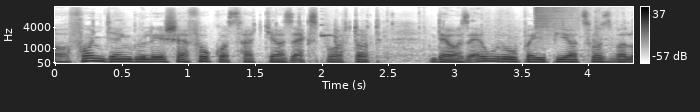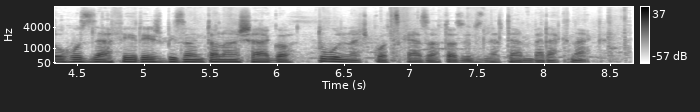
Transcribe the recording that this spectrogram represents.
A font gyengülése fokozhatja az exportot, de az európai piachoz való hozzáférés bizonytalansága túl nagy kockázat az üzletembereknek.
